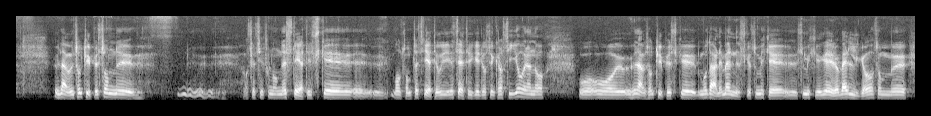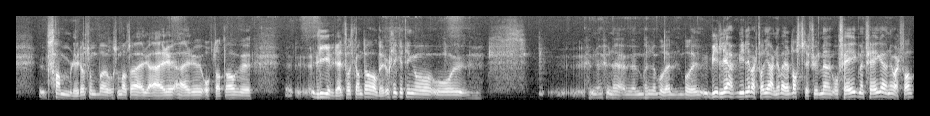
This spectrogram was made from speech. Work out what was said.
Hun er jo en sånn typisk sånn hva skal jeg si for noen estetisk uh, voldsomt estetisk idiosynkrasi over henne. Og, og, og, hun er jo en sånn typisk moderne menneske som ikke, som ikke, greier å velge, og som uh, famler, og som, og som altså er, er, er, opptatt av uh, Livredd for skandaler og slike ting. og, og hun, hun, er, både, både vil, vil, i hvert fall gjerne være lastefull med, og feig, men feig er hun i hvert fall.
